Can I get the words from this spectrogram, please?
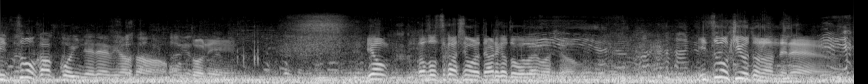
いつもかっこいいんでね皆さん。本当に。いや画像使わせてもらってありがとうございましたいつもキュートなんでね。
